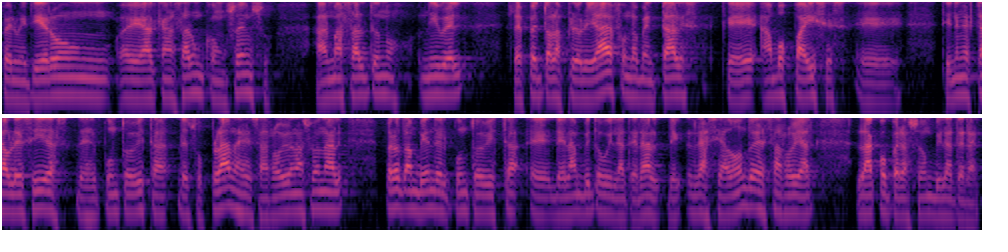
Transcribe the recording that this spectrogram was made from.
permitieron eh, alcanzar un consenso al más alto nivel respecto a las prioridades fundamentales que ambos países eh, tienen establecidas desde el punto de vista de sus planes de desarrollo nacional, pero también desde el punto de vista eh, del ámbito bilateral, de hacia dónde desarrollar la cooperación bilateral.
